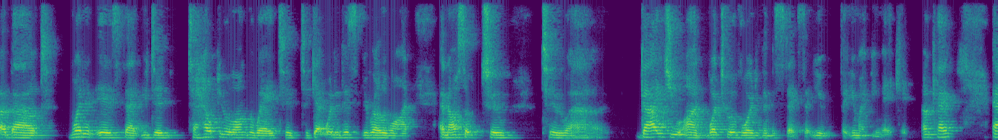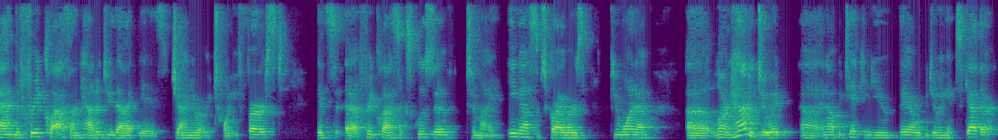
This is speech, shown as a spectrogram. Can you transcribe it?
about what it is that you did to help you along the way to, to get what it is that you really want, and also to to uh, guide you on what to avoid the mistakes that you that you might be making. Okay, and the free class on how to do that is January 21st. It's a free class exclusive to my email subscribers. If you want to uh, learn how to do it, uh, and I'll be taking you there. We'll be doing it together.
